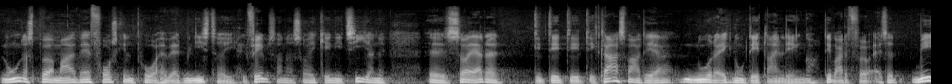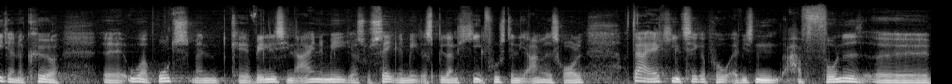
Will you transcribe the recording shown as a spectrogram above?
nogen, der spørger mig, hvad er forskellen på at have været minister i 90'erne og så igen i 10'erne? Øh, så er der det, det, det, det klare svar det er, nu er der ikke nogen deadline længere. Det var det før. Altså, medierne kører øh, uafbrudt. Man kan vælge sine egne medier. Sociale medier spiller en helt fuldstændig anderledes rolle. Og der er jeg ikke helt sikker på, at vi sådan har fundet... Øh,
